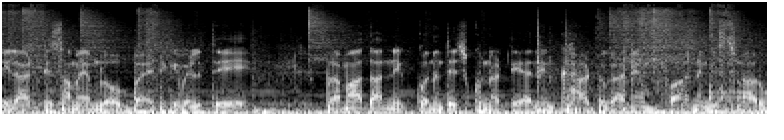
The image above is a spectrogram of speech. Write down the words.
ఇలాంటి సమయంలో బయటికి వెళితే ప్రమాదాన్ని కొని తెచ్చుకున్నట్టే అని ఘాటుగానే వార్నింగ్ ఇస్తున్నారు.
